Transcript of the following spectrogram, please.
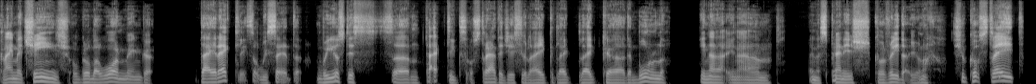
climate change or global warming directly. So we said we use this um, tactics or strategies, you like, like like uh, the bull in a in a um, in a Spanish corrida. You know, you go straight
